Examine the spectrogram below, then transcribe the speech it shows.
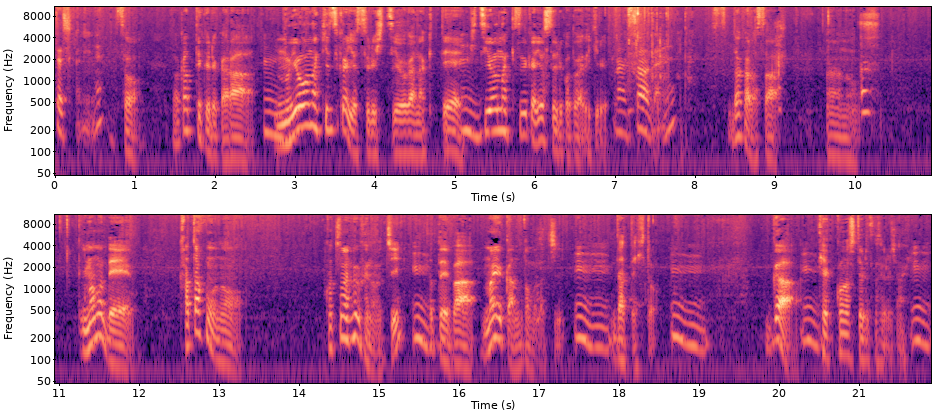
確かにね。そう。分かってくるから、うん。無用な気遣いをする必要がなくて、うん。必要な気遣いをすることができる。まあそうだね。だからさあの今まで片方のこっちの夫婦のうち、うん。例えばまゆかの友達うんうん。だった人うんうん。がうん。結婚してるとするじゃない、うん。そ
